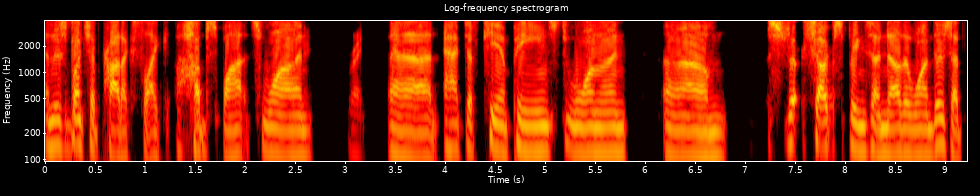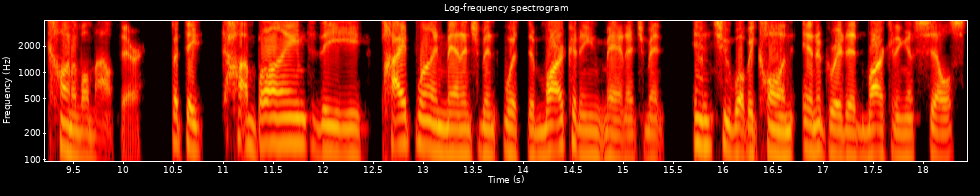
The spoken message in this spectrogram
And there's a bunch of products like HubSpot's one, right? Uh, ActiveCampaign's one, um, SharpSpring's another one. There's a ton of them out there, but they combined the pipeline management with the marketing management into what we call an integrated marketing and sales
